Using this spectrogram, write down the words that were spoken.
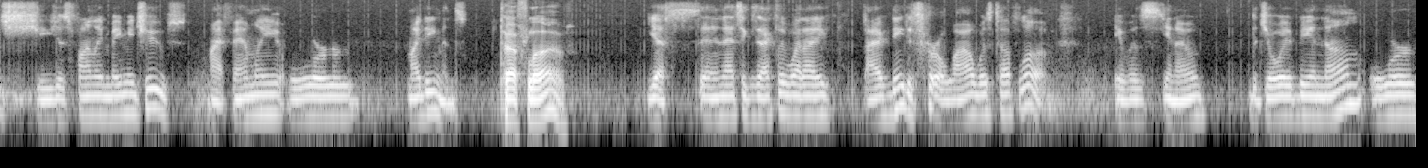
she just finally made me choose my family or my demons. Tough love. Yes, and that's exactly what I I've needed for a while was tough love. It was, you know, the joy of being numb or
